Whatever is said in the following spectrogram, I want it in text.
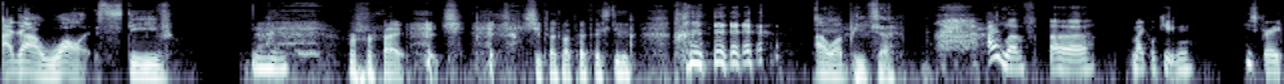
I got a wallet, Steve. hmm right she, she touched my pepe steve I want pizza. I love uh, Michael Keaton. He's great.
